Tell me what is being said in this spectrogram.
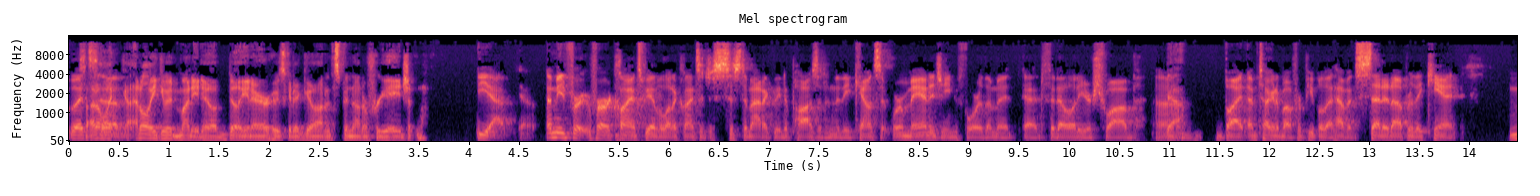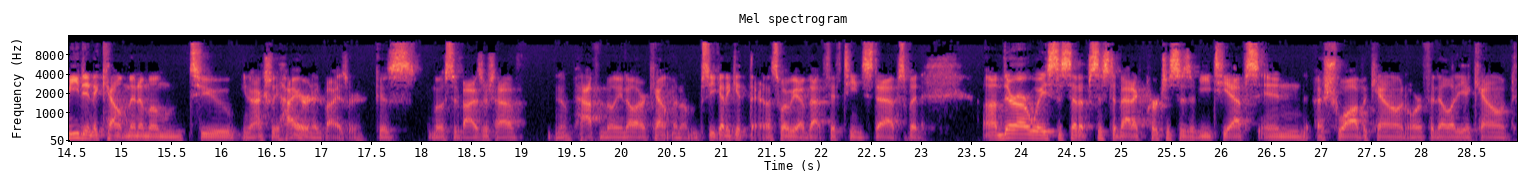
So I don't uh, like I don't like giving money to a billionaire who's going to go out and spend on a free agent. Yeah, yeah. I mean, for for our clients, we have a lot of clients that just systematically deposit into the accounts that we're managing for them at, at Fidelity or Schwab. Um, yeah. But I'm talking about for people that haven't set it up or they can't meet an account minimum to you know actually hire an advisor because most advisors have you know half a million dollar account minimum. So you got to get there. That's why we have that 15 steps. But um, there are ways to set up systematic purchases of ETFs in a Schwab account or a Fidelity account.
